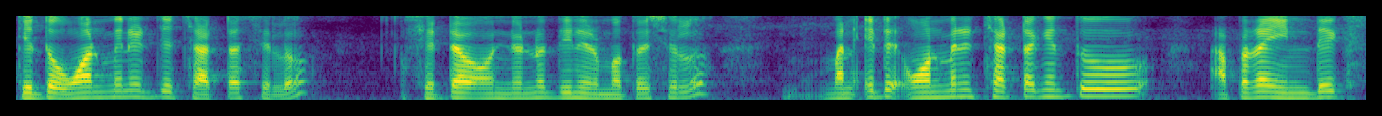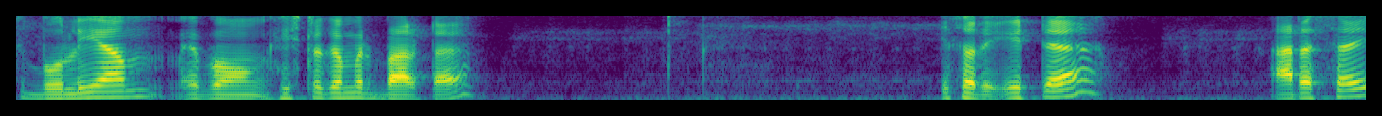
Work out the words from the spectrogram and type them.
কিন্তু ওয়ান মিনিট যে চারটা ছিল, সেটা অন্যান্য দিনের মতোই ছিল। মানে এটা ওয়ান মিনিট চারটা কিন্তু আপনারা ইন্ডেক্স ভলিউম এবং হিস্টোগ্রামের বারটা সরি এটা আরএসআই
